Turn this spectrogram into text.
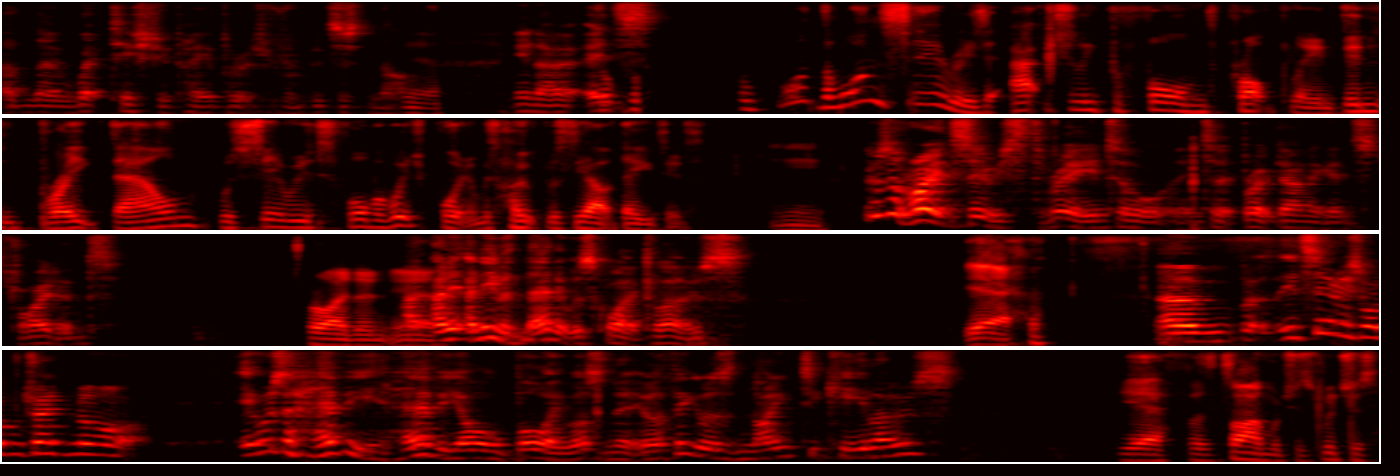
I don't know wet tissue paper. It's, it's just not. Yeah. You know, it's The one- The one series it actually performed properly and didn't break down was Series 4, by which point it was hopelessly outdated. Mm. it was alright in Series Three until until it broke down against Trident, Trident, yeah. and, and even then it was quite close. yeah. Um, but in Series One, Dreadnought, it was a heavy, heavy old boy, wasn't it? I think it was ninety kilos. Yeah, for the time, which is which is,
